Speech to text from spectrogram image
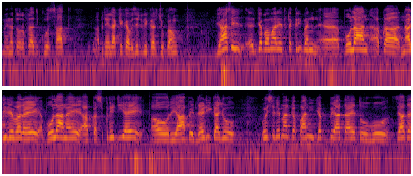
محنت اور افراد کو ساتھ اپنے علاقے کا وزٹ بھی کر چکا ہوں۔ یہاں سے جب ہمارے تقریباً بولان آپ کا ناڑی ریور ہے، بولان ہے، آپ کا سکریجی ہے اور یہاں پہ لہڑی کا جو کوئی سلیمان کا پانی جب بھی آتا ہے تو وہ زیادہ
